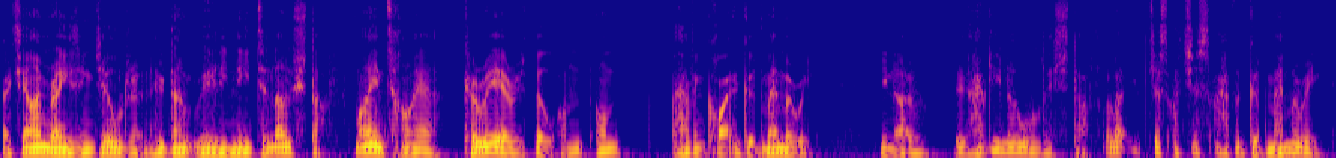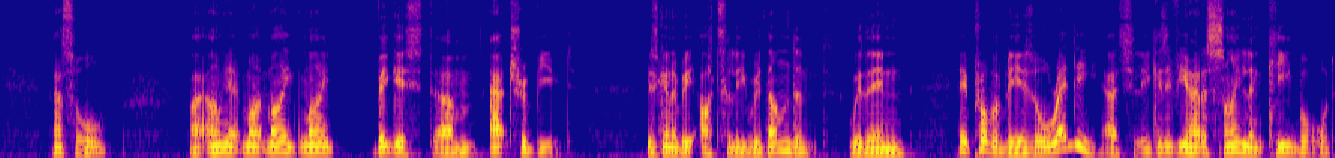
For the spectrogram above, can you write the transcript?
Actually, I'm raising children who don't really need to know stuff. My entire career is built on, on having quite a good memory. You know, how do you know all this stuff? Well, I just, I just have a good memory. That's all. I, I my, my, my biggest um, attribute is going to be utterly redundant within. It probably is already, actually, because if you had a silent keyboard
